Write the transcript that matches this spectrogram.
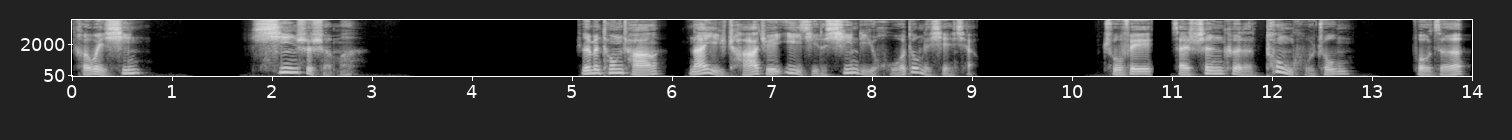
何谓心？心是什么？人们通常难以察觉一己的心理活动的现象，除非在深刻的痛苦中，否则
